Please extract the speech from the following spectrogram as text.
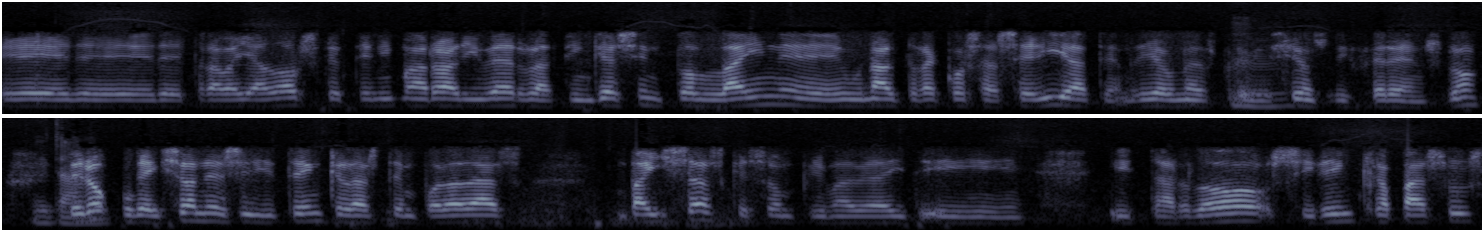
de, de treballadors que tenim ara a l'hivern la tinguessin tot l'any, eh, una altra cosa seria, tindria unes previsions mm. diferents, no? Però per això necessitem que les temporades baixes, que són primavera i, i, i tardor, siguin capaços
